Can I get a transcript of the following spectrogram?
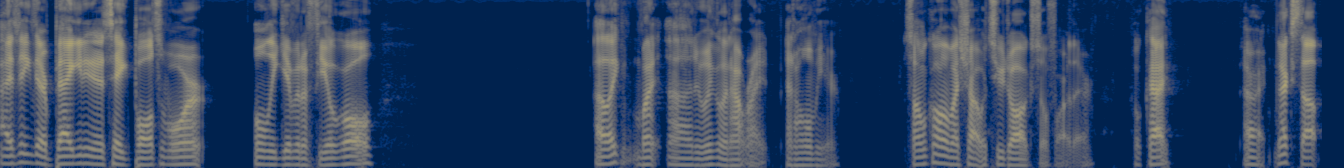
I think they're begging to take Baltimore, only given a field goal. I like my uh, New England outright at home here. So I'm calling my shot with two dogs so far there. Okay? All right. Next up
